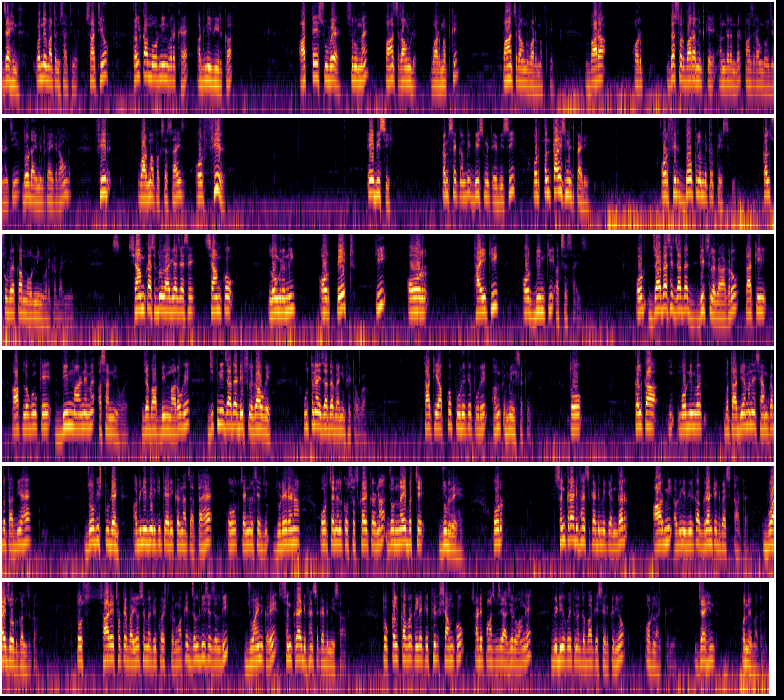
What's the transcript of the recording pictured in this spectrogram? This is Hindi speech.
जय हिंद। वंदे मातरम साथियों। साथियों, कल का मॉर्निंग वर्क है अग्निवीर का। आते सुबह शुरू में पाँच राउंड वार्म अप के, पाँच राउंड वार्म अप के। बारह और दस और बारह मिनट के अंदर अंदर पाँच राउंड हो जाने चाहिए, दो ढाई मिनट का एक राउंड फिर वार्म अप एक्सरसाइज और फिर ए बी सी कम से कम भी 20 मिनट ए बी सी और 45 मिनट पैडी और फिर दो किलोमीटर पेस की। कल सुबह का मॉर्निंग वर्क है ये। शाम का शेड्यूल आ गया जैसे। शाम को लॉन्ग रनिंग और पेट की और थाई की और बीम की एक्सरसाइज और ज़्यादा से ज़्यादा डिप्स लगा करो ताकि आप लोगों के बीम मारने में आसानी होए जब आप बीम मारोगे, जितनी ज़्यादा डिप्स लगाओगे, उतना ही ज़्यादा बेनिफिट होगा। ताकि आपको पूरे के पूरे अंक मिल सके। तो कल का मॉर्निंग वर्क बता दिया मैंने, शाम का बता दिया है। जो भी स्टूडेंट अग्निवीर की तैयारी करना चाहता है, वो चैनल से जुड़े रहना और चैनल को सब्सक्राइब करना, जो नए बच्चे जुड़ रहे हैं। और शंकरा डिफेंस अकेडमी के अंदर आर्मी अग्निवीर का ग्रांटेड बैच स्टार्ट है बॉयज़ और गर्ल्स का। तो सारे छोटे भाइयों से मैं रिक्वेस्ट करूँगा कि जल्दी से जल्दी ज्वाइन करें शंकरा डिफेंस एकेडमी सार तो कल का वर्क लेके फिर शाम को साढ़े पाँच बजे हाजिर होंगे। वीडियो को इतना दबा के शेयर करियो और लाइक करियो। जय हिंद वंदे मातरम।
